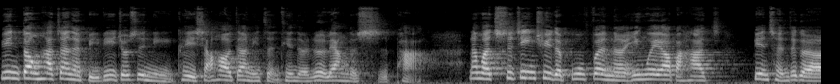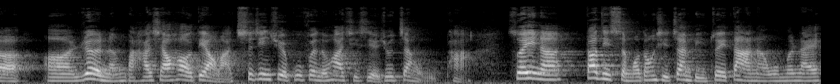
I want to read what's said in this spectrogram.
运动它占的比例就是你可以消耗掉你整天的热量的十帕，那么吃进去的部分呢？因为要把它变成这个呃热能，把它消耗掉嘛。吃进去的部分的话，其实也就占五帕。所以呢，到底什么东西占比最大呢？我们来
